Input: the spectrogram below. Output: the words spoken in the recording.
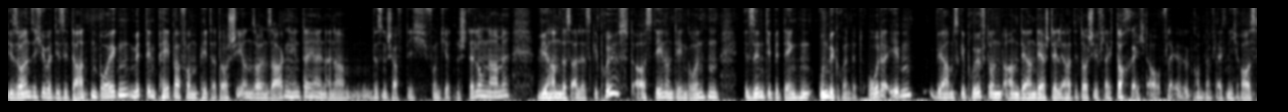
Die sollen sich über diese Daten beugen mit dem Paper Paper vom Peter Doschi und sollen sagen hinterher in einer wissenschaftlich fundierten Stellungnahme, wir haben das alles geprüft, aus den und den Gründen sind die Bedenken unbegründet. Oder eben, wir haben es geprüft und an der an der Stelle hatte Doshi vielleicht doch recht. Auch vielleicht, kommt dann vielleicht nicht raus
